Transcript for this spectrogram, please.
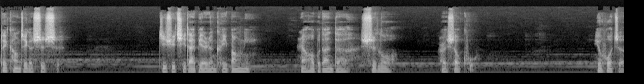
对抗这个事实，继续期待别人可以帮你，然后不断的失落而受苦。又或者，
